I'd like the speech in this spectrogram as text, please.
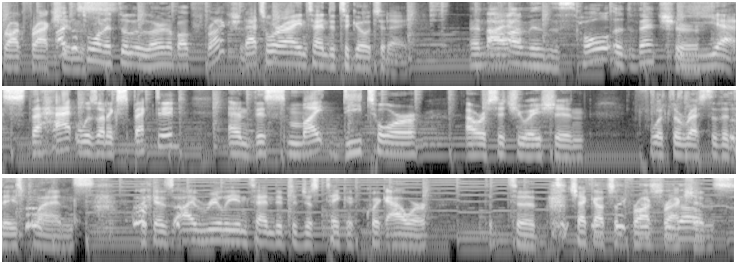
Frog Fractions. I just wanted to learn about fractions. That's where I intended to go today. and now I- I'm in this whole adventure. Yes, the hat was unexpected, and this might detour our situation with the rest of the day's plans. Because I really intended to just take a quick hour to, to, to check out some Frog out. Fractions.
